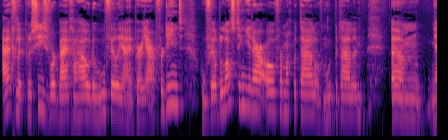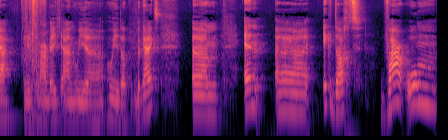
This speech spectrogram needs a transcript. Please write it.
eigenlijk precies wordt bijgehouden hoeveel jij per jaar verdient, hoeveel belasting je daarover mag betalen of moet betalen. Um, ja, het ligt er maar een beetje aan hoe je, hoe je dat bekijkt. Um, en uh, ik dacht, waarom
